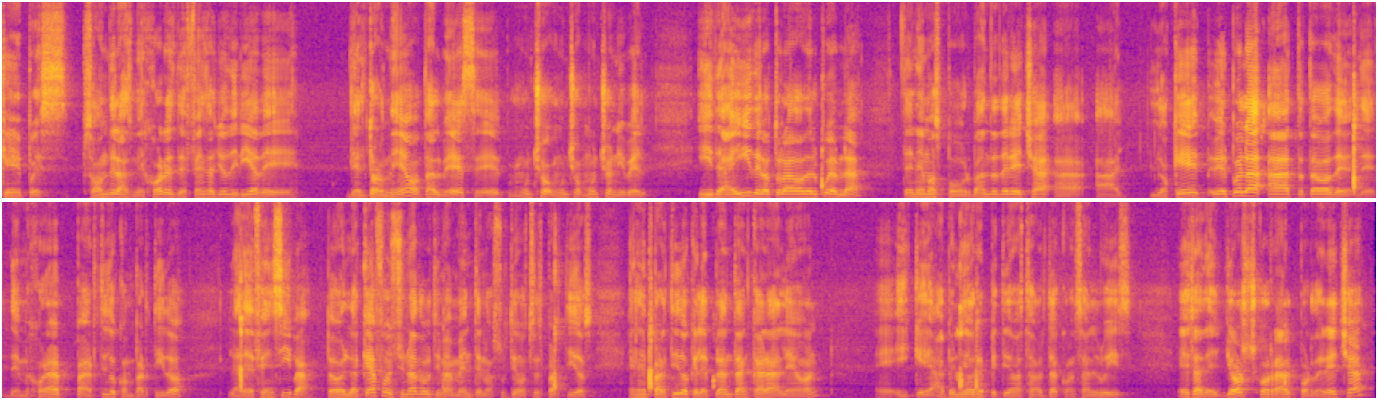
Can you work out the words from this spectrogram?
que pues son de las mejores defensas yo diría de, del torneo tal vez, eh, mucho, mucho, mucho nivel. Y de ahí del otro lado del Puebla tenemos por banda derecha a, lo que el Puebla ha tratado de, de mejorar partido con partido la defensiva, pero la que ha funcionado últimamente en los últimos tres partidos, en el partido que le plantan cara a León eh, y que ha venido repitiendo hasta ahorita con San Luis, es la de George Corral por derecha,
